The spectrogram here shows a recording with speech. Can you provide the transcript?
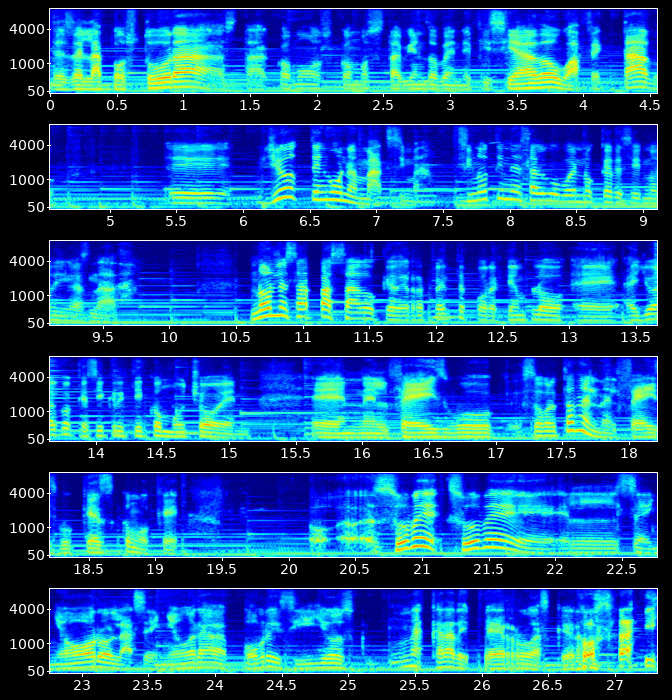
desde la postura hasta cómo, cómo se está viendo beneficiado o afectado. Eh, yo tengo una máxima, si no tienes algo bueno que decir, no digas nada. ¿No les ha pasado que de repente, por ejemplo, eh, yo algo que sí critico mucho en, en el Facebook, sobre todo en el Facebook, que es como que sube, sube el señor o la señora, pobrecillos, una cara de perro asquerosa. Y,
